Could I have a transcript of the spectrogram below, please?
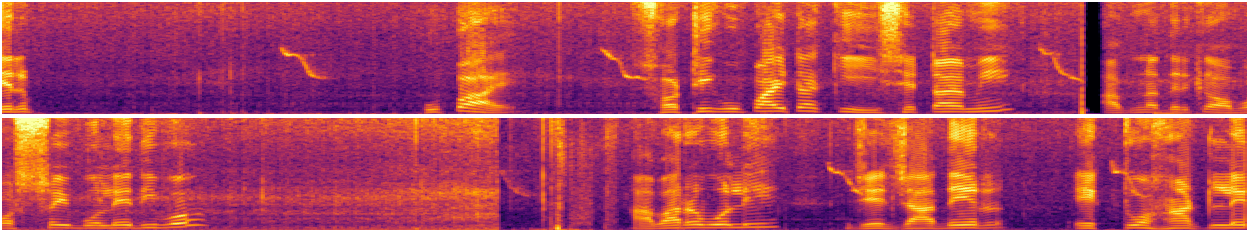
এর উপায়, সঠিক উপায়টা কি সেটা আমি আপনাদেরকে অবশ্যই বলে দিব। আবারও বলি যে যাদের একটু হাঁটলে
